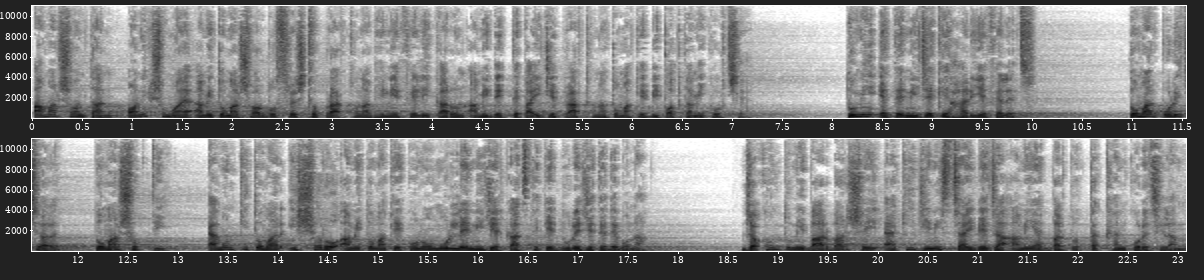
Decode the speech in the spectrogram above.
আমার সন্তান, অনেক সময় আমি তোমার সর্বশ্রেষ্ঠ প্রার্থনা ভেঙে ফেলি কারণ আমি দেখতে পাই যে প্রার্থনা তোমাকে বিপদকামী করছে। তুমি এতে নিজেকে হারিয়ে ফেলেছ। তোমার পরিচয়, তোমার শক্তি, এমনকি তোমার ঈশ্বরও আমি তোমাকে কোনো মূল্যে নিজের কাছ থেকে দূরে যেতে দেব না। যখন তুমি বারবার সেই একই জিনিস চাইবে যা আমি একবার প্রত্যাখ্যান করেছিলাম,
